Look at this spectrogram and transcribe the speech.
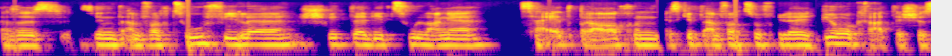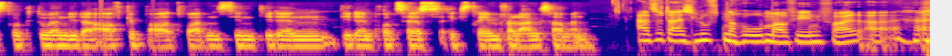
Also es sind einfach zu viele Schritte, die zu lange Zeit brauchen. Es gibt einfach zu viele bürokratische Strukturen, die da aufgebaut worden sind, die den, die den Prozess extrem verlangsamen. Also da ist Luft nach oben auf jeden Fall, äh,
